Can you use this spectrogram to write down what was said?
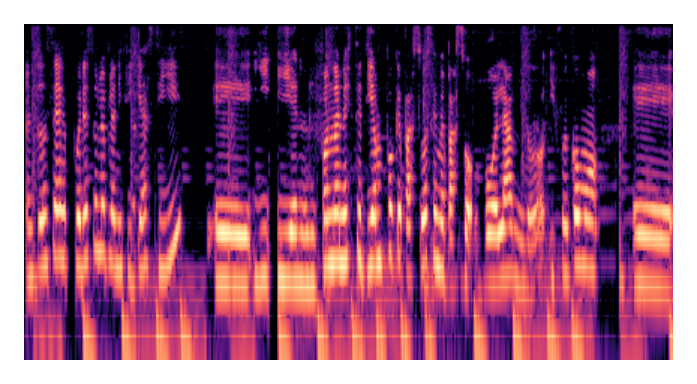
Entonces, por eso lo planifiqué así. Eh, y, en el fondo en este tiempo que pasó se me pasó volando y fue como eh,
